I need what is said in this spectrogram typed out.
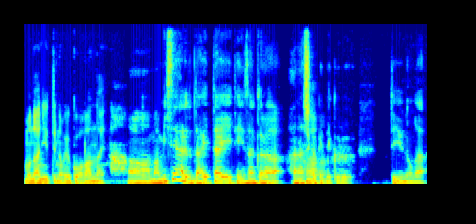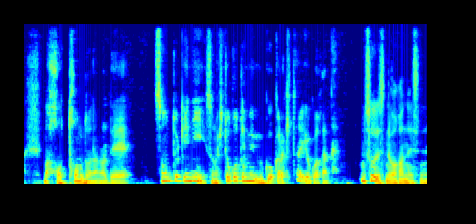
もう何言ってるのかよくわかんないな。あーまあ店入ると大体店員さんから話しかけてくるっていうのが、まあほとんどなので、その時にその一言目向こうから来たらよくわかんない。そうですね、わかんないですね。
